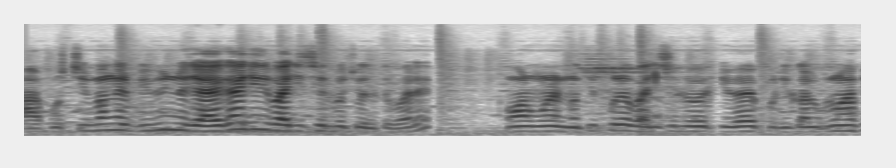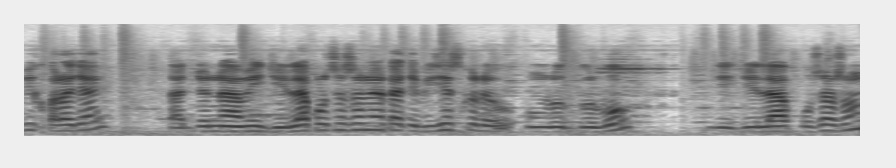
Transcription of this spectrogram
আর পশ্চিমবঙ্গের বিভিন্ন জায়গায় যদি বাজি শিল্প চলতে পারে, আমার মনে হয় নথিপুরে বাজি শিল্পকে কীভাবে পরিকল্পনামাফিক করা যায়, তার জন্য আমি জেলা প্রশাসনের কাছে বিশেষ করে অনুরোধ করব যে জেলা প্রশাসন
